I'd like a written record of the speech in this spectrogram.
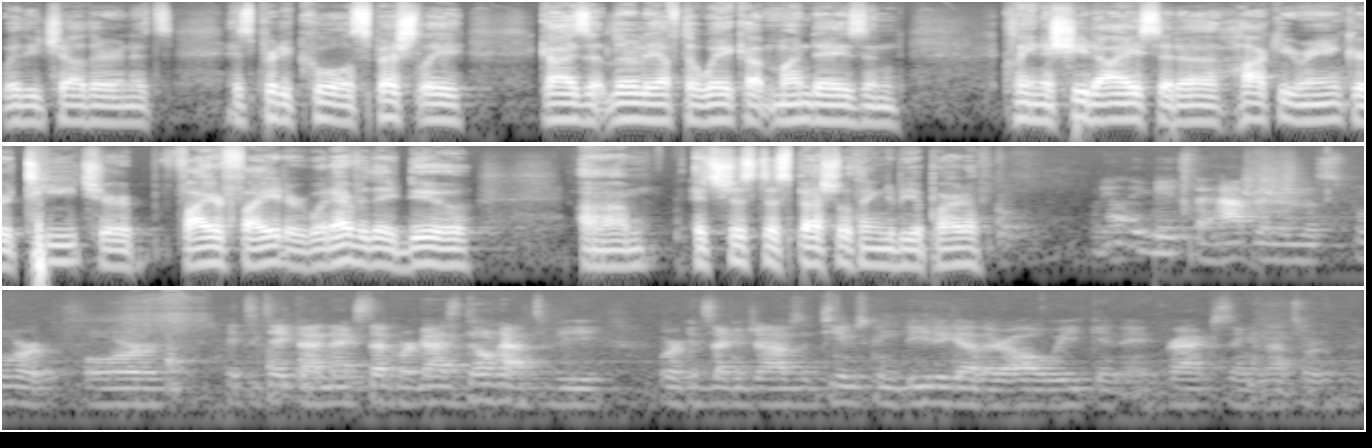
with each other, and it's it's pretty cool. Especially guys that literally have to wake up Mondays and clean a sheet of ice at a hockey rink or teach or firefight or whatever they do. Um, it's just a special thing to be a part of. What do you think needs to happen in the sport for it to take that next step where guys don't have to be working second jobs and teams can be together all week and, and practicing and that sort of thing?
